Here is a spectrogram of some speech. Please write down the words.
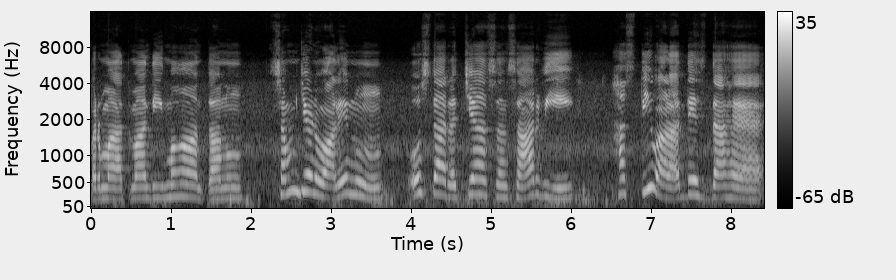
ਪਰਮਾਤਮਾ ਦੀ ਮਹਾਨਤਾ ਨੂੰ ਸਮਝਣ ਵਾਲੇ ਨੂੰ ਉਸ ਦਾ ਰਚਿਆ ਸੰਸਾਰ ਵੀ ਹਸਤੀ ਵਾਲਾ ਦਿਸਦਾ ਹੈ।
